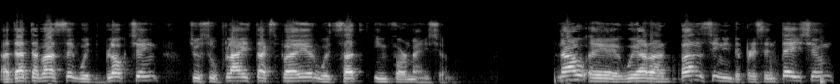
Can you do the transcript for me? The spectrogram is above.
a database with blockchain to supply taxpayer with such information. Now uh, we are advancing in the presentation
